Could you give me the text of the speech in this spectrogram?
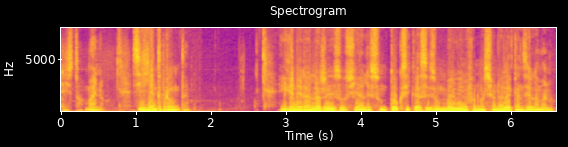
Listo. Bueno, siguiente pregunta. En general, las redes sociales son tóxicas. Es un verbo de información al alcance de la mano.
